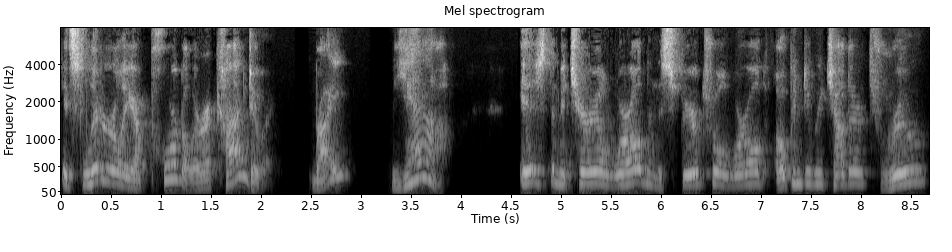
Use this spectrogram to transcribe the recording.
it's literally a portal or a conduit, right? Yeah. Is the material world and the spiritual world open to each other through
